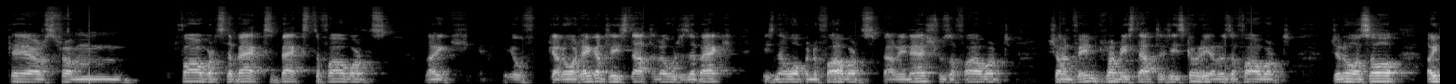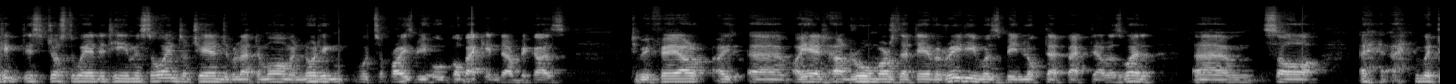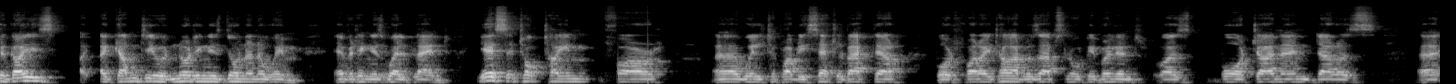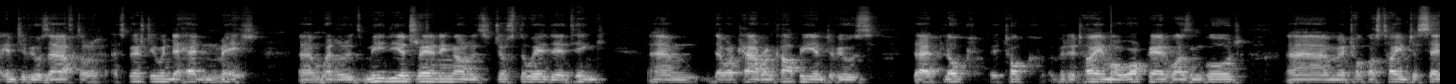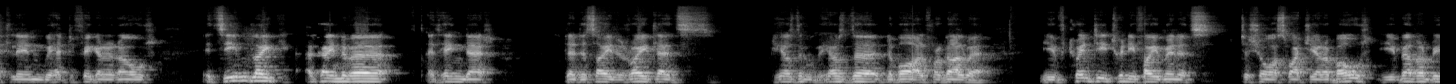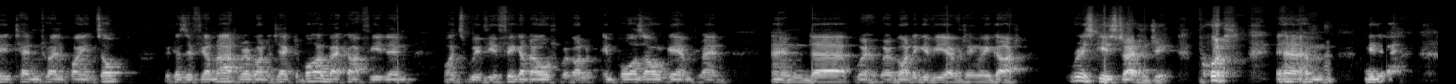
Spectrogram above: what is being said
players from forwards to backs, backs to forwards. Like you've got O'Hegarty started out as a back, he's now up in the forwards. Barry Nash was a forward Sean Finn probably started his career as a forward. You know, so I think it's just the way the team is so interchangeable at the moment. Nothing would surprise me who'd go back in there because, to be fair, I uh, I had heard rumours that David Reidy was being looked at back there as well. Um, so with the guys, I, I guarantee you, nothing is done on a whim. Everything is well planned. Yes, it took time for uh, Will to probably settle back there, but what I thought was absolutely brilliant was both John and Darragh's uh, interviews after, especially when they hadn't met, um, whether it's media training or it's just the way they think. Um, there were carbon copy interviews that look, it took a bit of time, our work rate wasn't good. Um, it took us time to settle in. We had to figure it out. It seemed like a kind of a, a thing that they decided, right, lads, here's the here's the, the ball for Galway. You've 20, 25 minutes to show us what you're about. You better be 10, 12 points up because if you're not, we're going to take the ball back off you then. Once we've you figured out, we're going to impose our game plan and uh, we're, we're going to give you everything we got. Risky strategy, but um,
